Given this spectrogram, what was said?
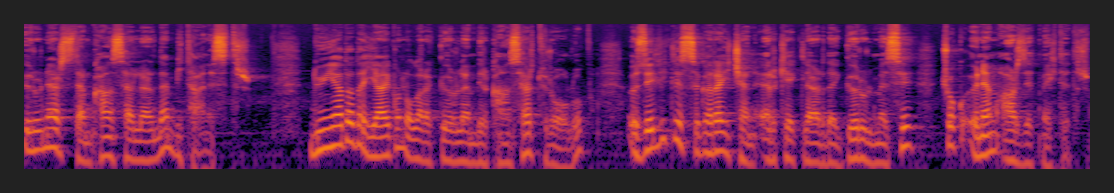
üriner sistem kanserlerinden bir tanesidir. Dünyada da yaygın olarak görülen bir kanser türü olup özellikle sigara içen erkeklerde görülmesi çok önem arz etmektedir.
